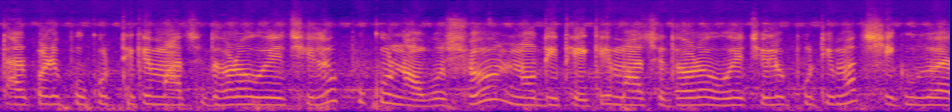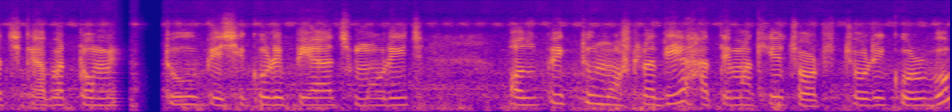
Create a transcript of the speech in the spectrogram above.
তারপরে পুকুর থেকে মাছ ধরা হয়েছিল, পুকুর না অবশ্য, নদী থেকে মাছ ধরা হয়েছিল, পুঁটি মাছ, সেগুলো আজকে আবার টমেটো, বেশি করে পেঁয়াজ, মরিচ, অল্প একটু মশলা দিয়ে হাতে মাখিয়ে চটচড়ি করব।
